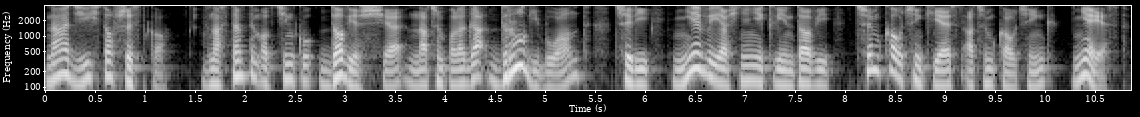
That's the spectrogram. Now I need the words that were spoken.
Na dziś to wszystko. W następnym odcinku dowiesz się, na czym polega drugi błąd, czyli niewyjaśnienie klientowi, czym coaching jest, a czym coaching nie jest.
